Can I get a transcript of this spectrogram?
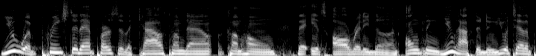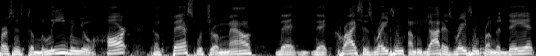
You would preach to that person the cows come down come home that it's already done. Only thing you have to do you would tell the person is to believe in your heart confess with your mouth that that christ has raised him i mean god has raised him from the dead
